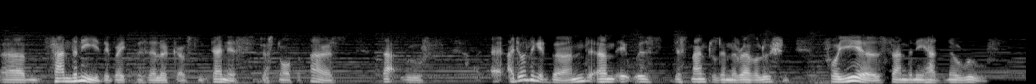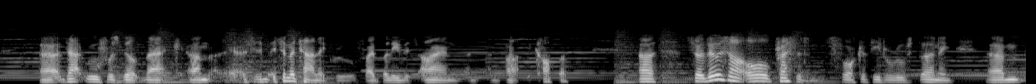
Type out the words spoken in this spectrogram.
Um, Saint Denis, the great basilica of St. Denis, just north of Paris, that roof, I, I don't think it burned. Um, it was dismantled in the Revolution. For years, Saint Denis had no roof. Uh, that roof was built back. Um, it's a metallic roof. I believe it's iron and, and partly copper. Uh, so those are all precedents for cathedral roofs burning. Um,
